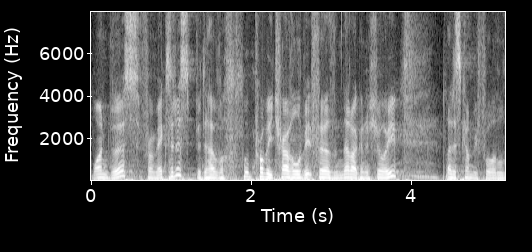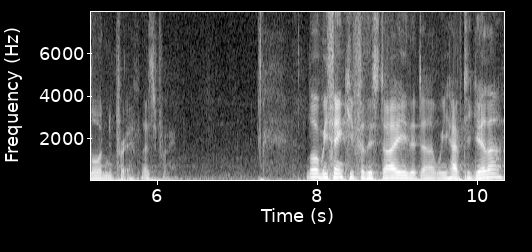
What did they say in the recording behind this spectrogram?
one verse from Exodus, but uh, we'll, we'll, probably travel a bit further than that, I can assure you. Let us come before the Lord in prayer. Let's pray. Lord, we thank you for this day that uh, we have together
